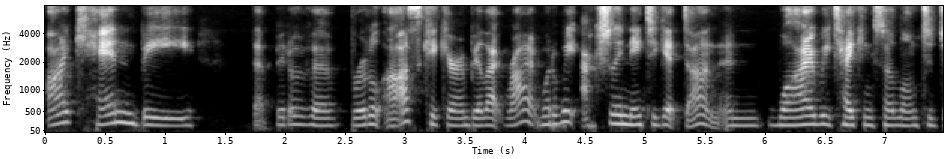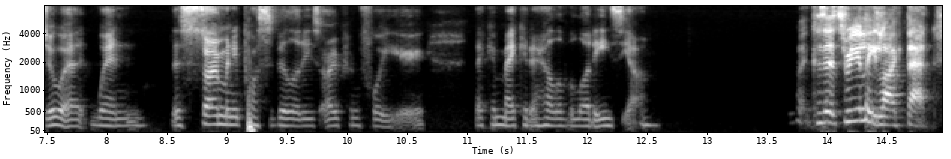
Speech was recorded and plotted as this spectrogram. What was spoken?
I can be that bit of a brutal ass kicker and be like, right, what do we actually need to get done? And why are we taking so long to do it when there's so many possibilities open for you that can make it a hell of a lot easier? Because it's really like that.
